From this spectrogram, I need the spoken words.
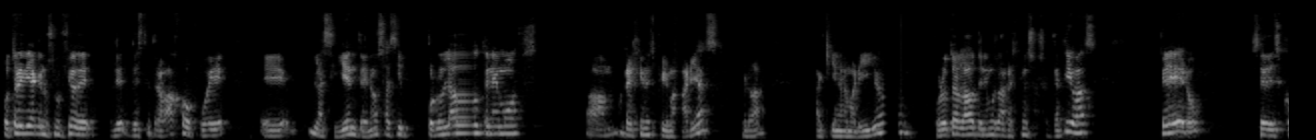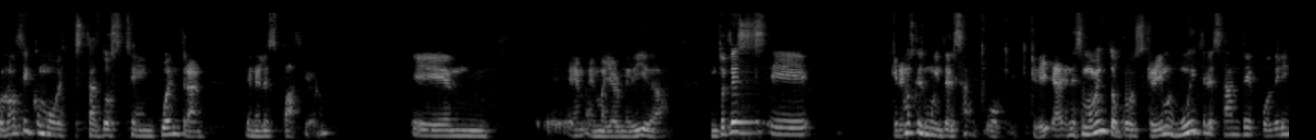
otra idea que nos surgió de, este trabajo fue eh, la siguiente, ¿no? O sea, si por un lado tenemos regiones primarias, ¿verdad? Aquí en amarillo. Por otro lado tenemos las regiones asociativas, pero se desconoce cómo estas dos se encuentran en el espacio, ¿no? Em, en, mayor medida. Entonces, eh, creemos que es muy interesante, o en ese momento, pues creímos muy interesante poder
